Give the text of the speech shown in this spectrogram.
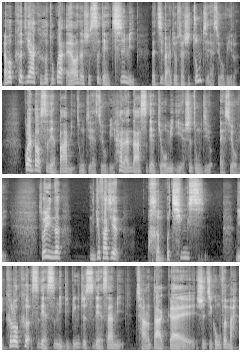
然后克迪亚克和途观 L 呢是四点七米，那基本上就算是中级 SUV 了。冠道四点八米，中级 SUV；汉兰达四点九米，也是中级 SUV。所以呢，你就发现很不清晰。你科洛克四点四米，比缤智四点三米长大概十几公分吧。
